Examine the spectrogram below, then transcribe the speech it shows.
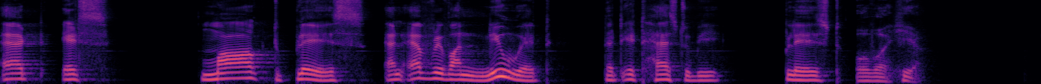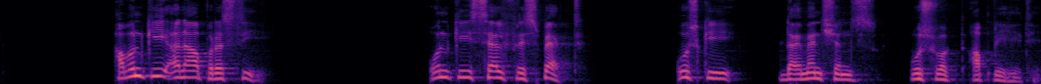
at its marked place, and everyone knew it that it has to be placed over here. अब उनकी अनापरस्ती उनकी सेल्फ रिस्पेक्ट उसकी डायमेंशंस उस वक्त अपनी ही थी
